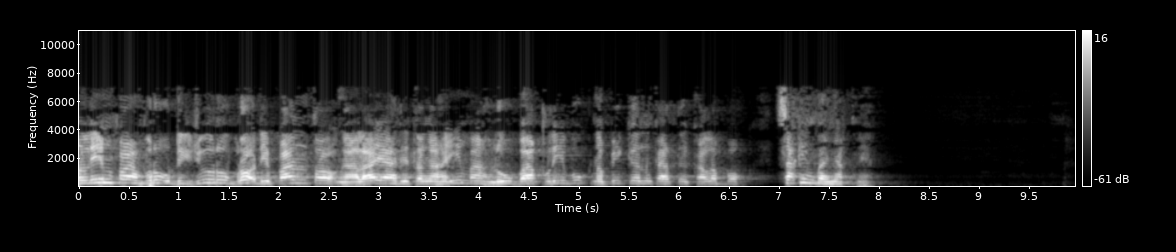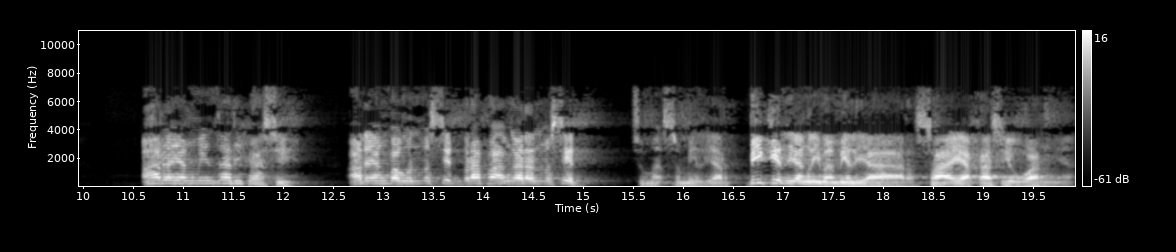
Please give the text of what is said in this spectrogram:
melimpah bro dijuru bro dipantau ngalayah di tengah imah lubak libuk nepikan kata kalebok saking banyaknya ada yang minta dikasih. Ada yang bangun masjid, berapa anggaran masjid? Cuma semiliar. Bikin yang lima miliar, saya kasih uangnya.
